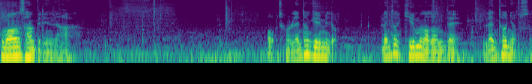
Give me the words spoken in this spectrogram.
고마운 사람들이네 다. 어 잠깐 랜턴 기름이 랜턴 기름은 얻었는데 랜턴이 없어.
